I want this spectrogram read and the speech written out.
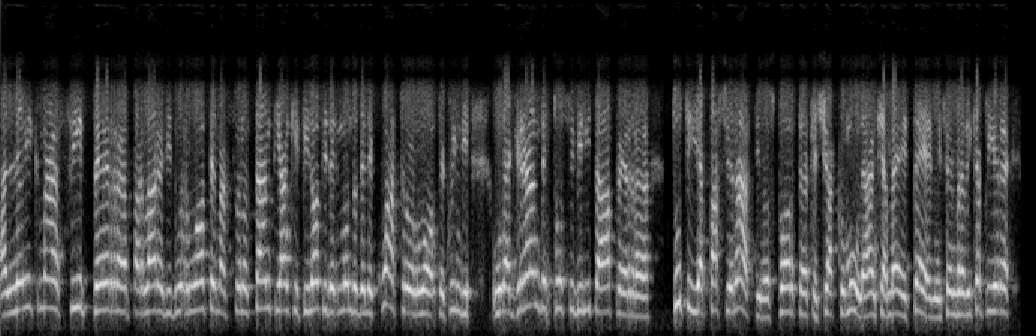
all'EICMA sì per parlare di due ruote, ma sono tanti anche i piloti del mondo delle quattro ruote, quindi una grande possibilità per uh, tutti gli appassionati, uno sport che ci accomuna anche a me e te, mi sembra di capire,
